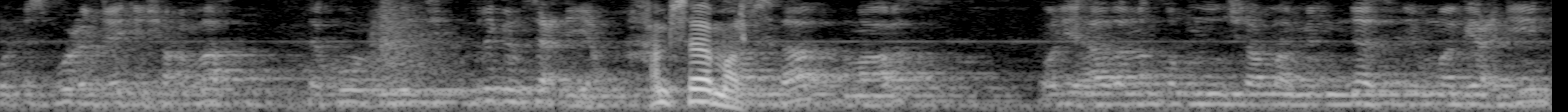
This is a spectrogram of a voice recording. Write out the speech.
والأسبوع الجاي إن شاء الله تكون في مسجد طريق المساعدية 5 مارس. 5 مارس. ولهذا نطلب إن شاء الله من الناس اللي هم قاعدين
